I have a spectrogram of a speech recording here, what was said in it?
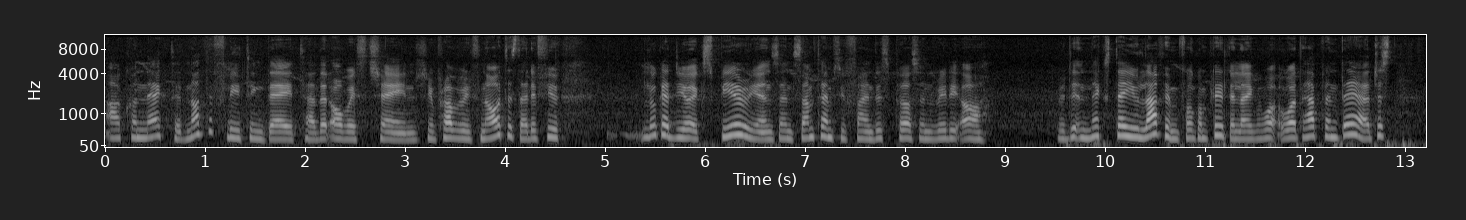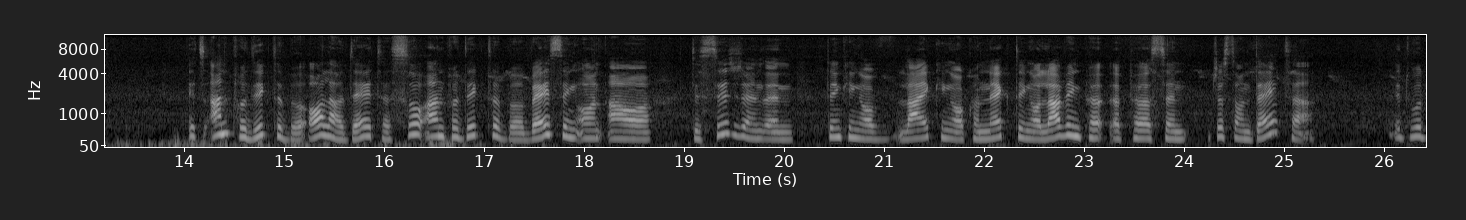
are connected not the fleeting data that always change. You probably have noticed that if you look at your experience and sometimes you find this person really oh the next day you love him for completely like what, what happened there? Just it's unpredictable. All our data so unpredictable basing on our decisions and thinking of liking or connecting or loving per a person just on data it would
